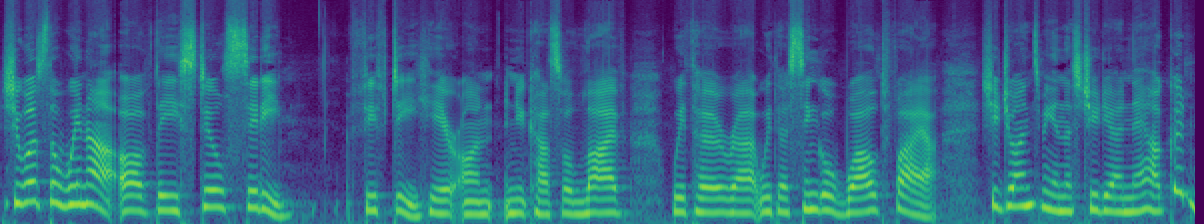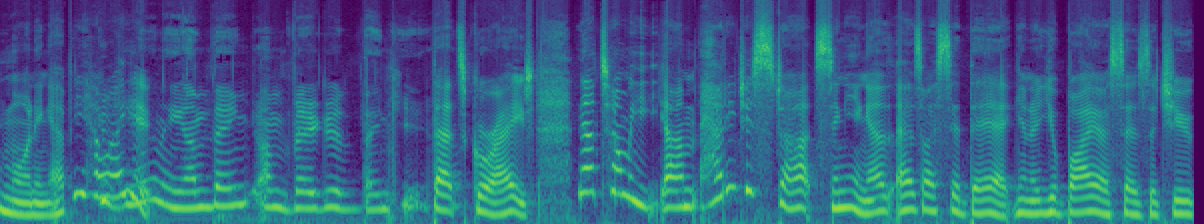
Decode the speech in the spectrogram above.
She was the winner of the Steel City 50 here on Newcastle Live with her uh, with her single Wildfire. She joins me in the studio now. Good morning, Abbi. How good are you? Morning. I'm thank I'm very good, thank you. That's great. Now tell me, um, how did you start singing? As, as, I said there, you know, your bio says that you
